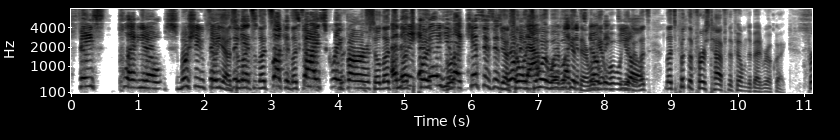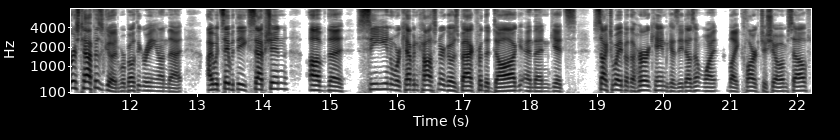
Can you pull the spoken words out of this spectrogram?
face plant, you know, smushing faces So, yeah, so let's- against let's- fucking let's- skyscrapers. so let's- and then, let's he, and then he like kisses his yeah, woman so, so afterward we'll, we'll, like get there. no we'll get, we'll, we'll get there. Let's let's put the first half of the film to bed real quick. First half is good. We're both agreeing on that. I would say, with the exception of the scene where Kevin Costner goes back for the dog and then gets sucked away by the hurricane because he doesn't want like Clark to show himself.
